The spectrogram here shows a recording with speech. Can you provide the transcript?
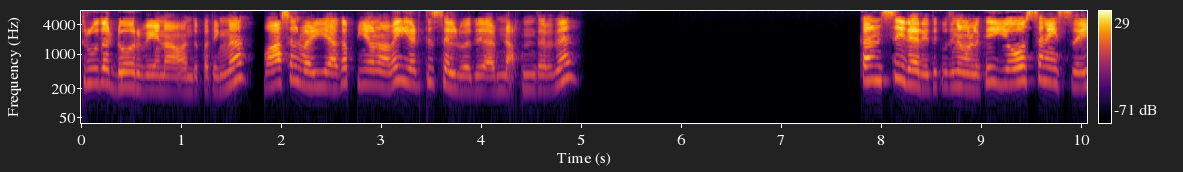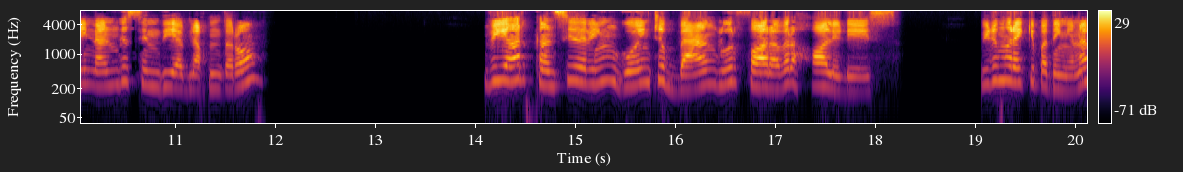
through the டோர் வேணா வந்து பார்த்தீங்கன்னா வாசல் வழியாக பியானோவை எடுத்து செல்வது அப்படின்னு அர்த்தம் தருது. கன்சிடர் இதுக்கு பார்த்தீங்கன்னா உங்களுக்கு யோசனை செய் நன்கு சிந்தி அப்படின்னு அர்த்தம் தரும். We are considering going to Bangalore for our holidays விடுமுறைக்கு பார்த்தீங்கன்னா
